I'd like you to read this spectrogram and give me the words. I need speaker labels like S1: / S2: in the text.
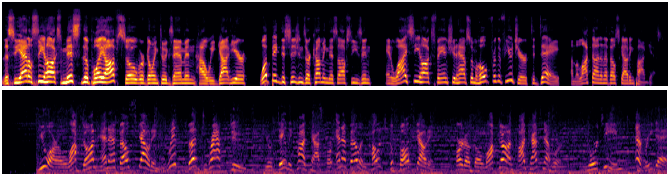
S1: The Seattle Seahawks missed the playoffs, so we're going to examine how we got here, what big decisions are coming this offseason, and why Seahawks fans should have some hope for the future today on the Locked On NFL Scouting Podcast.
S2: You are Locked On NFL Scouting with the Draft Dudes, your daily podcast for NFL and college football scouting. Part of the Locked On Podcast Network, your team every day.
